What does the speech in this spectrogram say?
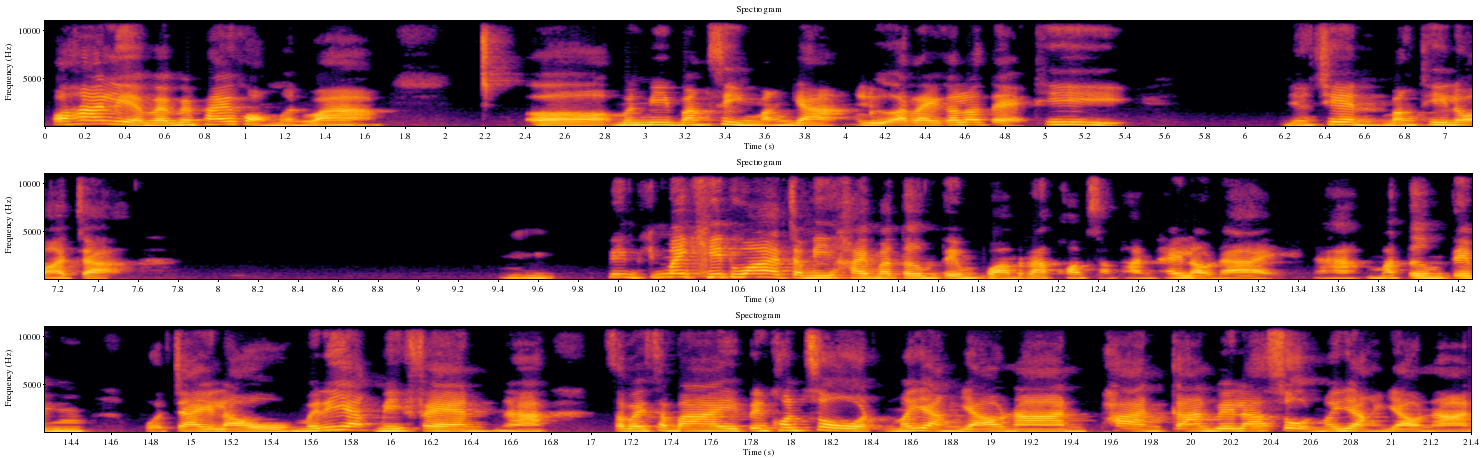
เพราะห้าเหรียญมันเป็นไพ่ของเหมือนว่าเอ่อมันมีบางสิ่งบางอย่าง หรืออะไรก็แล้วแต่ที่ อย่างเช่น บางทีเราอาจจะไม่ไม่คิดว่าจะมีใครมาเติมเต็มความรักความสัมพันธ์ให้เราได้นะคะมาเติมเต็มหัวใจเราไม่ได้อยากมีแฟนนะคะสบายๆ เป็นคนโสดมาอย่างยาวนาน ผ่านการเวลาโสดมาอย่างยาวนาน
